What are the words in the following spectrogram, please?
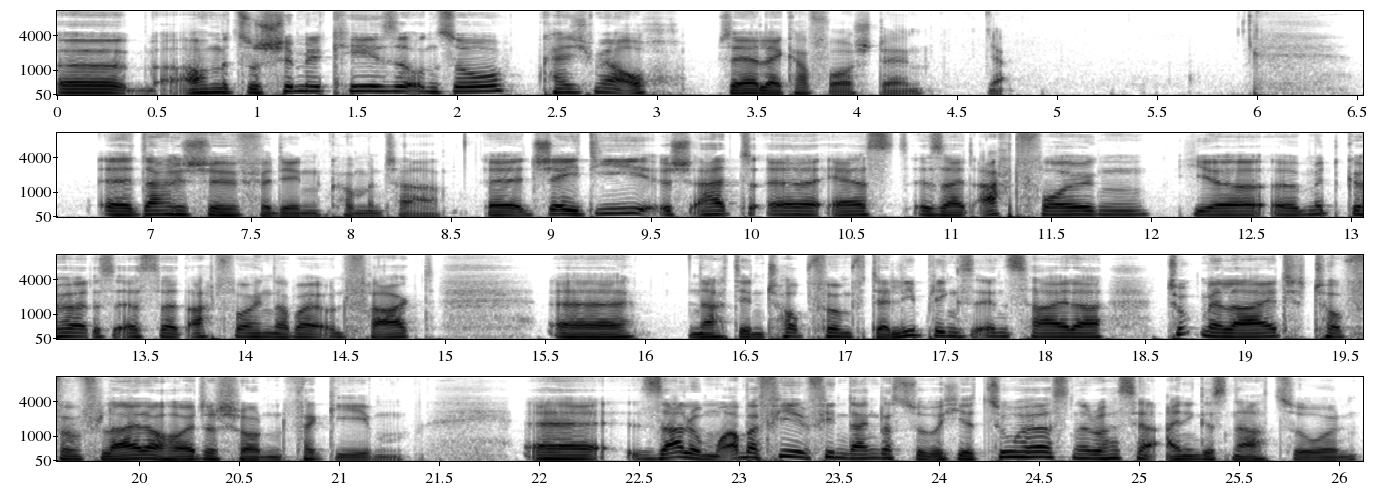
Äh, auch mit so Schimmelkäse und so. Kann ich mir auch sehr lecker vorstellen. Ja. Äh, Dankeschön für den Kommentar. Äh, JD hat äh, erst seit acht Folgen hier äh, mitgehört, ist erst seit acht Folgen dabei und fragt, äh, nach den Top 5 der Lieblingsinsider. Tut mir leid, Top 5 leider heute schon vergeben. Äh, Salomo, aber vielen, vielen Dank, dass du hier zuhörst. Ne? Du hast ja einiges nachzuholen.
